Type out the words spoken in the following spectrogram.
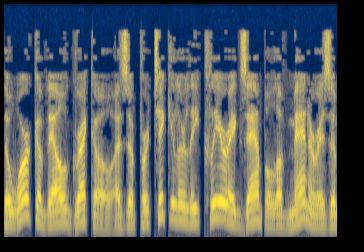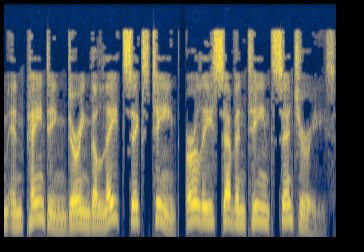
The work of El Greco is a particularly clear example of mannerism in painting during the late 16th, early 17th centuries.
